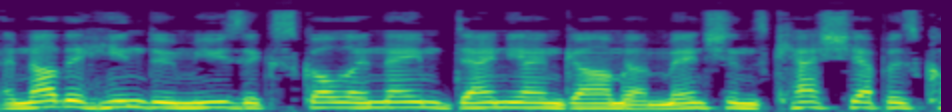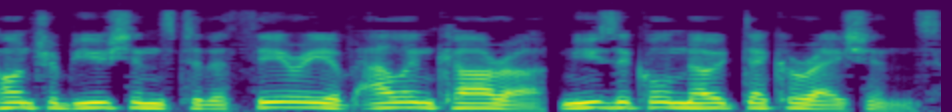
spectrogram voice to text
Another Hindu music scholar named Danyangama mentions Kashyapa's contributions to the theory of alankara musical note decorations.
